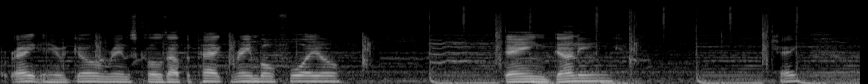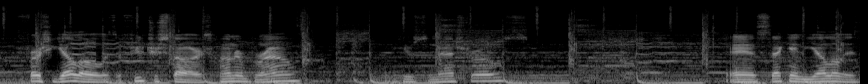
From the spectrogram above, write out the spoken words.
All right, here we go. Let's close out the pack. Rainbow foil. Dane Dunning. Okay. First yellow is the Future Stars. Hunter Brown. Houston Astros. And second yellow is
